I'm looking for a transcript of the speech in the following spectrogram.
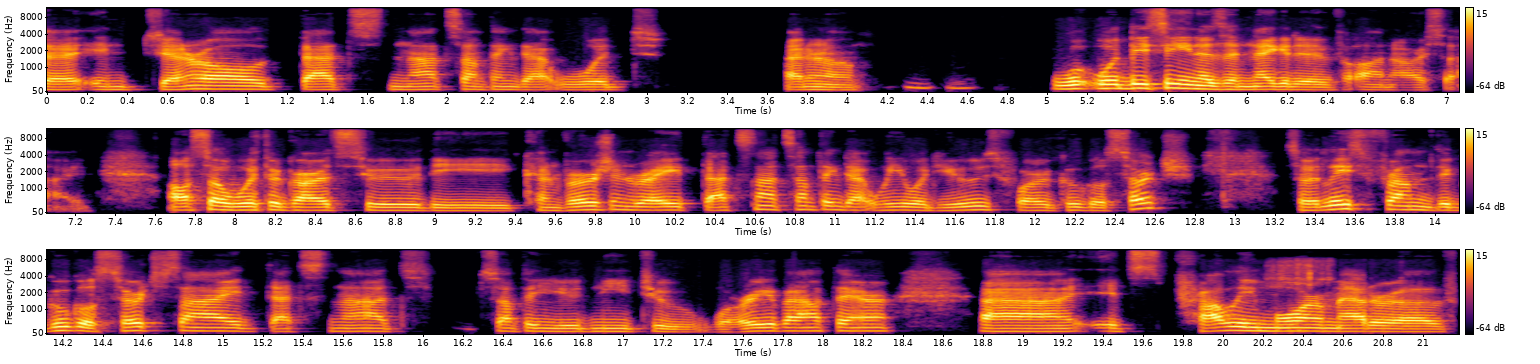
uh, in general, that's not something that would, I don't know, would be seen as a negative on our side. Also, with regards to the conversion rate, that's not something that we would use for Google search. So at least from the Google search side, that's not something you'd need to worry about there. Uh, it's probably more a matter of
